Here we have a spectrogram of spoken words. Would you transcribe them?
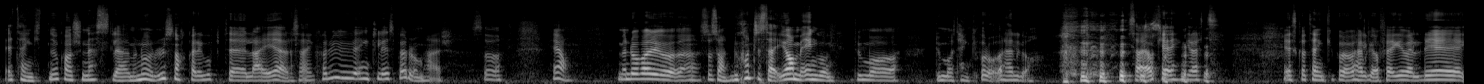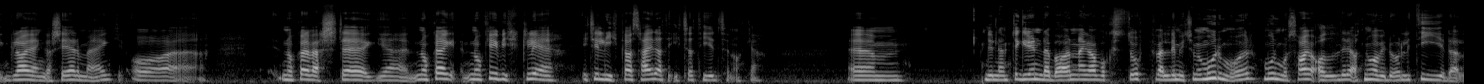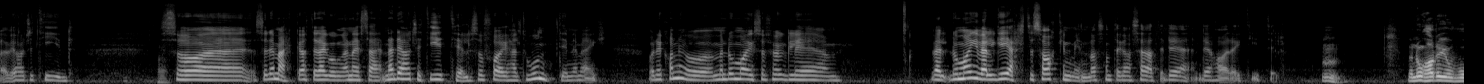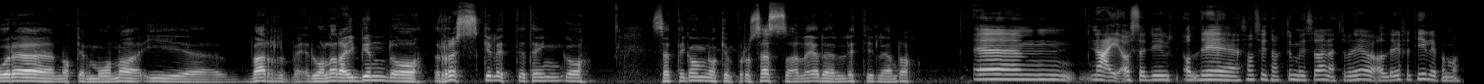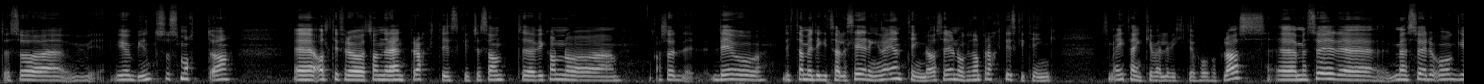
jeg tenkte nå kanskje nestleder, men nå har du snakka deg opp til leder. Så jeg, hva du egentlig spør om her? Så ja. Men da var det jo så sånn, du kan ikke si ja med en gang. Du må, du må tenke på det over helga. Så sa jeg OK, greit. Jeg skal tenke på det over helga, for jeg er veldig glad i å engasjere meg. Og uh, noe av det verste jeg noe, jeg noe, jeg virkelig ikke liker å si, det er at jeg ikke har tid til noe. Um, du nevnte gründerbarn. Jeg har vokst opp veldig mye med mormor. Mormor sa jo aldri at 'nå har vi dårlig tid', eller 'vi har ikke tid'. Ja. Så, eh, så, det merker jeg at de gangene jeg sier 'nei, det har jeg ikke tid til', så får jeg helt vondt inni meg. Og det kan jo, Men da må jeg selvfølgelig vel, Da må jeg velge hjertesaken min, da, sånn at jeg kan si at det, det har jeg tid til. Mm. Men nå har det jo vært noen måneder i vervet. Er du allerede begynt å røske litt i ting og sette i gang noen prosesser, eller er det litt tidlig ennå? Um, nei, altså det er jo aldri Sånn som vi snakket om i nettopp, det er jo aldri for tidlig, på en måte. Så uh, vi, vi, har begynt så smått, da. Uh, alt ifra sånn rent praktisk, ikke sant. Uh, vi kan nå Altså, det, er jo Dette med digitaliseringen er én ting, da. Så det er noen sånn praktiske ting som jeg tenker er veldig viktig å få på plass. men så er det òg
